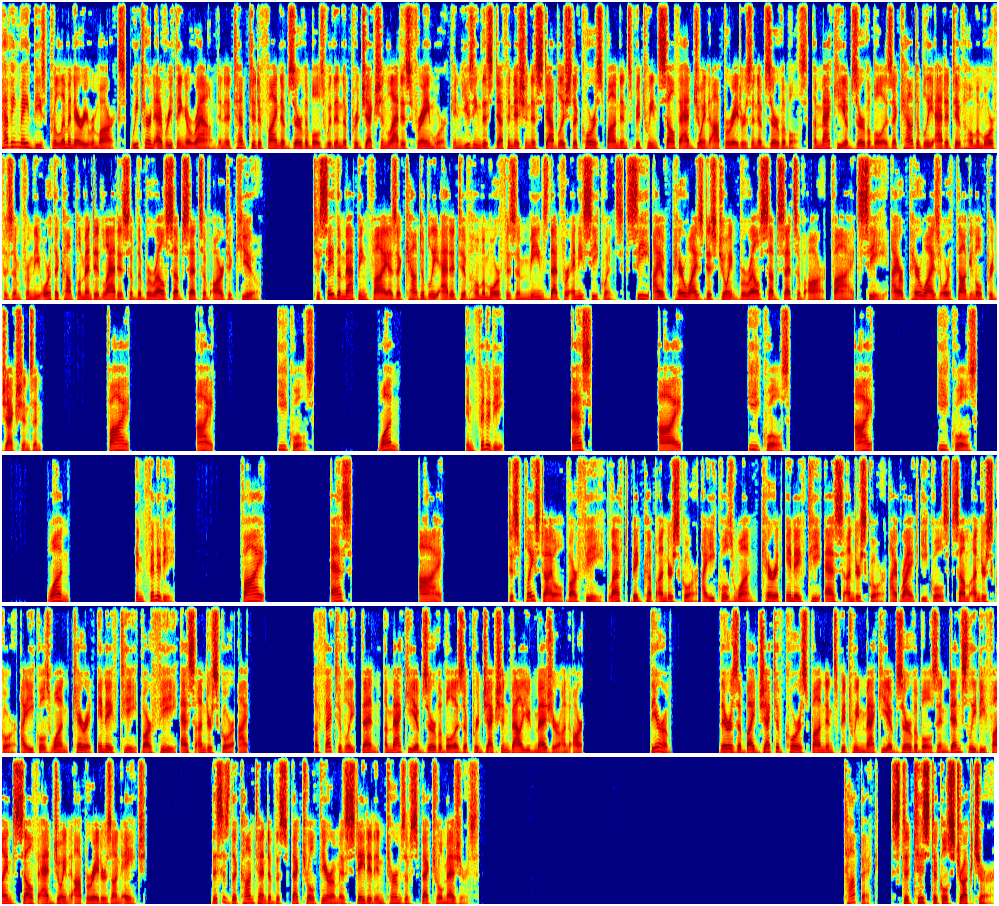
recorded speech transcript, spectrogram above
Having made these preliminary remarks, we turn everything around and attempt to define observables within the projection lattice framework and using this definition establish the correspondence between self-adjoint operators and observables. A Mackey observable is a countably additive homomorphism from the orthocomplemented lattice of the Borel subsets of R to Q. To say the mapping phi is a countably additive homomorphism means that for any sequence C I of pairwise disjoint Borel subsets of R, phi C I are pairwise orthogonal projections and phi I equals 1 infinity S I equals I equals 1 infinity phi S I display style varphi left big cup underscore i equals one caret inft s underscore i right equals sum underscore i equals one caret inft varphi s underscore i. Effectively, then, a Mackey observable is a projection-valued measure on R. Theorem. There is a bijective correspondence between Mackey observables and densely defined self-adjoint operators on H. This is the content of the spectral theorem as stated in terms of spectral measures. Statistical structure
